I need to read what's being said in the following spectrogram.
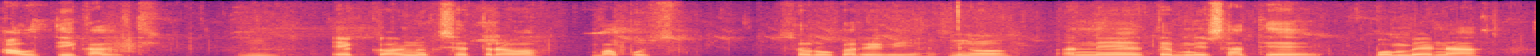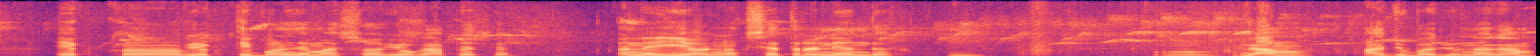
આવતીકાલથી એક અન્નક્ષેત્ર બાપુ શરૂ કરી રહ્યા છે. અને તેમની સાથે બોમ્બેના એક વ્યક્તિ પણ જેમાં સહયોગ આપે છે. અને એ અન્નક્ષેત્રની અંદર ગામ આજુબાજુના ગામ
